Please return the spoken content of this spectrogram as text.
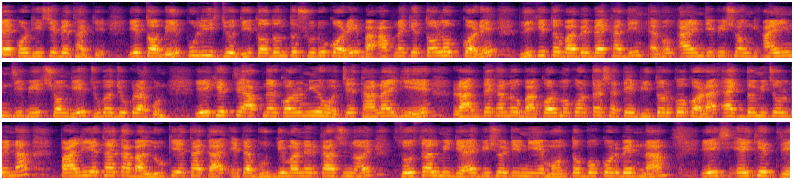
রেকর্ড হিসেবে থাকে। এ তবে পুলিশ যদি তদন্ত শুরু করে বা আপনাকে তলব করে, লিখিতভাবে ব্যাখ্যা দিন এবং আইনজীবীর সঙ্গে আইনজীবীর সঙ্গে যোগাযোগ রাখুন। এই ক্ষেত্রে আপনার করণীয় হচ্ছে থানায় গিয়ে রাগ দেখানো বা কর্মকর্তার সাথে বিতর্ক করা একদমই চলবে না। পালিয়ে থাকা বা লুকিয়ে থাকা এটা বুদ্ধিমানের কাজ নয়। সোশ্যাল মিডিয়ায় বিষয়টি নিয়ে মন্তব্য করবেন না। এই এই ক্ষেত্রে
